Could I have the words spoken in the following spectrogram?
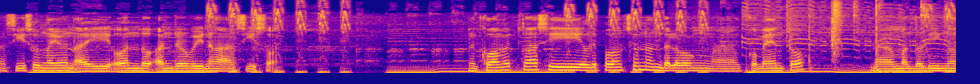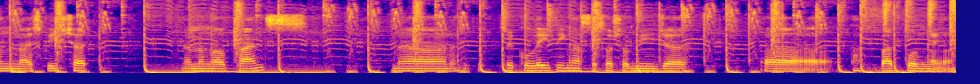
ang season ngayon ay on the underway na nga ang season. Nag-comment nga si Ildefonso ng dalawang uh, komento na madaling ang na-screenshot ng mga fans na circulating nga sa social media uh, platform ngayon.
